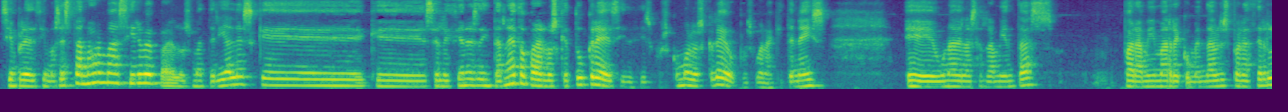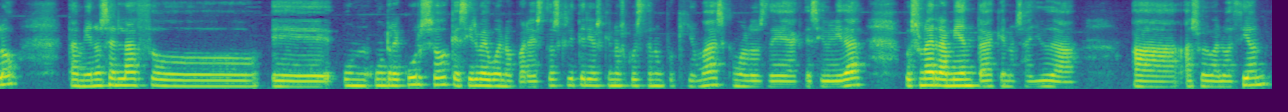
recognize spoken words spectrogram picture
siempre decimos, esta norma sirve para los materiales que, selecciones de internet o para los que tú crees. Y decís, pues ¿cómo los creo? Pues bueno, aquí tenéis eh, una de las herramientas para mí más recomendables para hacerlo. También os enlazo eh, un, recurso que sirve bueno, para estos criterios que nos cuestan un poquillo más, como los de accesibilidad, pues una herramienta que nos ayuda a, a su evaluación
